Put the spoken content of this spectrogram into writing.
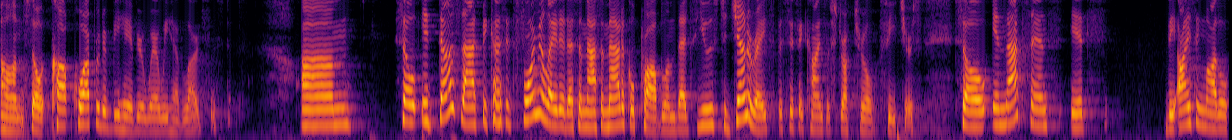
Um, so co cooperative behavior where we have large systems. Um, so it does that because it's formulated as a mathematical problem that's used to generate specific kinds of structural features. So in that sense, it's the Ising model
